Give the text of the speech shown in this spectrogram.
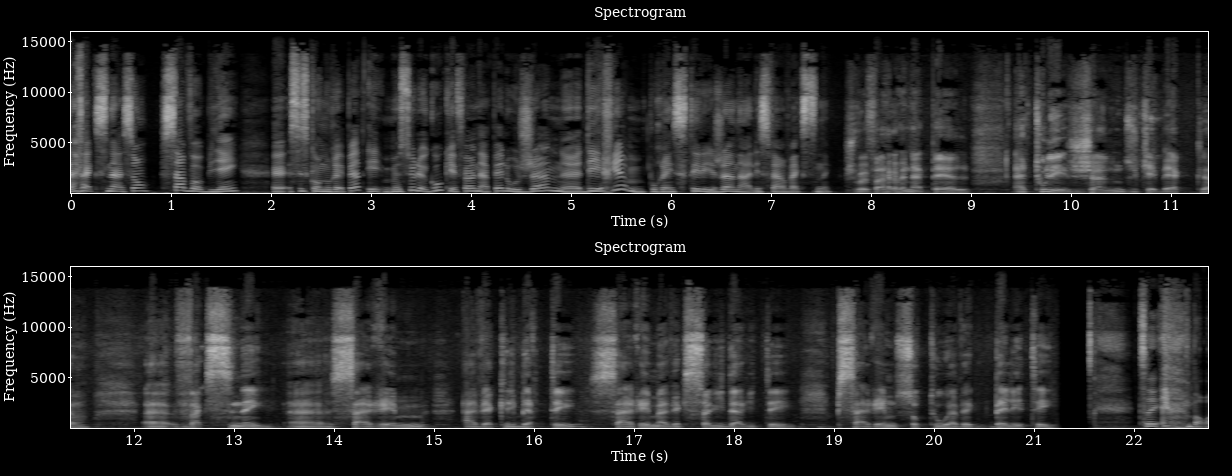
La vaccination, ça va bien. Euh, c'est ce qu'on nous répète. Et M. Legault qui a fait un appel aux jeunes, euh, des rimes pour inciter les jeunes à aller se faire vacciner. Je veux faire un appel à tous les jeunes du Québec. Euh, vacciner, ça rime avec liberté, ça rime avec solidarité, puis ça rime surtout avec bel été. Tu bon,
